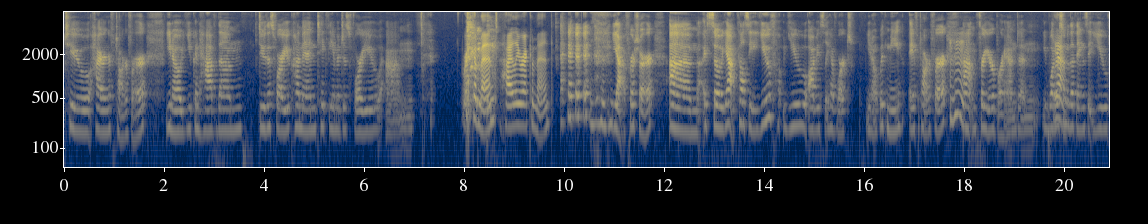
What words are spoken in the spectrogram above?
to hiring a photographer. You know, you can have them do this for you, come in, take the images for you. Um, recommend highly recommend yeah, for sure. Um, so yeah, Kelsey, you've you obviously have worked you know, with me, a photographer, um, for your brand, and what are some of the things that you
